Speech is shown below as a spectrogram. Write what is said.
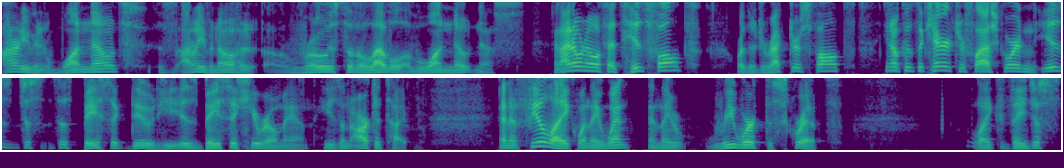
I don't even one note. I don't even know if it rose to the level of one noteness. And I don't know if that's his fault or the director's fault. You know, because the character Flash Gordon is just this basic dude. He is basic hero man. He's an archetype. And it feel like when they went and they reworked the script, like they just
